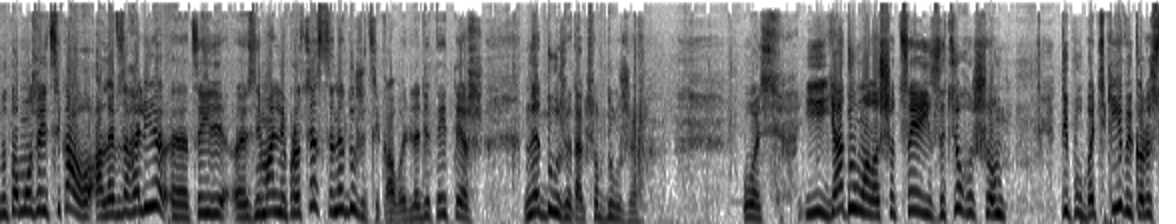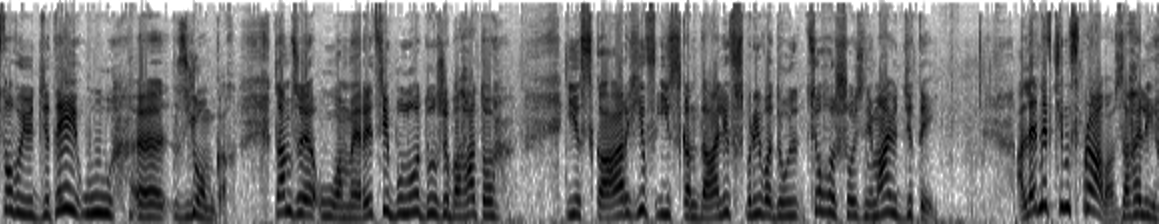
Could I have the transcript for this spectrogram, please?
Ну то може і цікаво, але взагалі е, цей е, знімальний процес це не дуже цікаво. Для дітей теж не дуже так, щоб дуже. Ось. І я думала, що це із-за цього, що типу батьки використовують дітей у е, зйомках. Там же у Америці було дуже багато і скаргів, і скандалів з приводу цього, що знімають дітей. Але не в тім справа взагалі.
